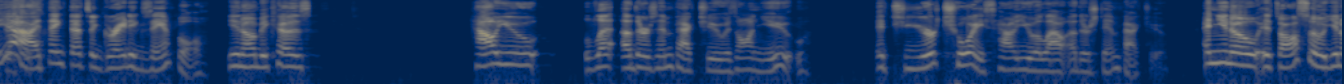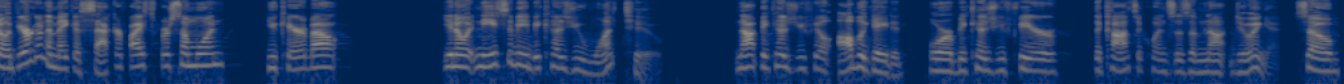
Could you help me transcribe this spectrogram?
Yeah, I think that's a great example, you know, because how you let others impact you is on you. It's your choice how you allow others to impact you. And, you know, it's also, you know, if you're going to make a sacrifice for someone you care about, you know, it needs to be because you want to, not because you feel obligated or because you fear the consequences of not doing it. So,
